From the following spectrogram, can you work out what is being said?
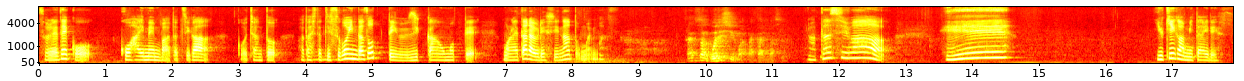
それでこう後輩メンバーたちがこうちゃんと私たちすごいんだぞっていう実感を持ってもらえたら嬉しいなと思います。斉藤さんご自身は何かあります？私はえー、雪が見たいです。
